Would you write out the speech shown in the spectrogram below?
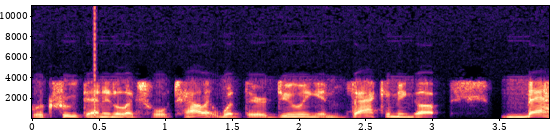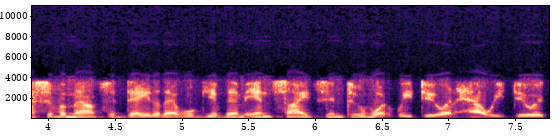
recruit that intellectual talent, what they're doing in vacuuming up massive amounts of data that will give them insights into what we do and how we do it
